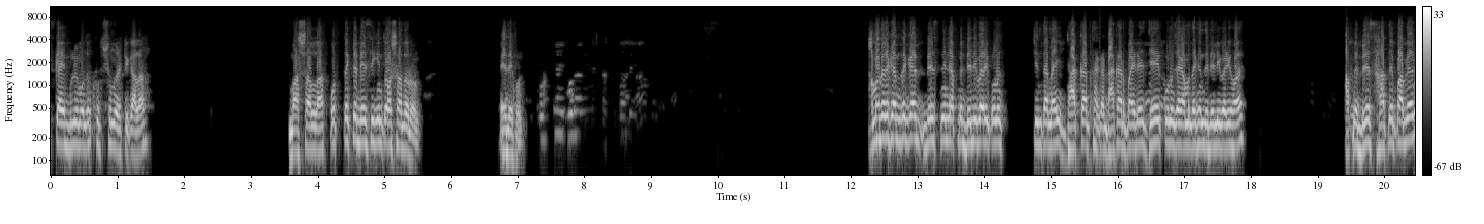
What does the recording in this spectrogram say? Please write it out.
স্কাই ব্লুর মধ্যে খুব সুন্দর একটি কালার মার্শাল্লাহ প্রত্যেকটা ড্রেসই কিন্তু অসাধারণ। এই দেখুন। আমাদের এখান থেকে ড্রেস নিলে আপনি ডেলিভারি কোনো চিন্তা নাই, ঢাকার থাকা, ঢাকার বাইরে যে কোনো জায়গায় আমাদের এখান থেকে ডেলিভারি হয়। আপনি ড্রেস হাতে পাবেন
